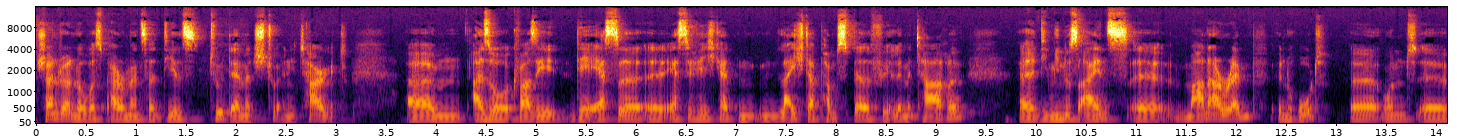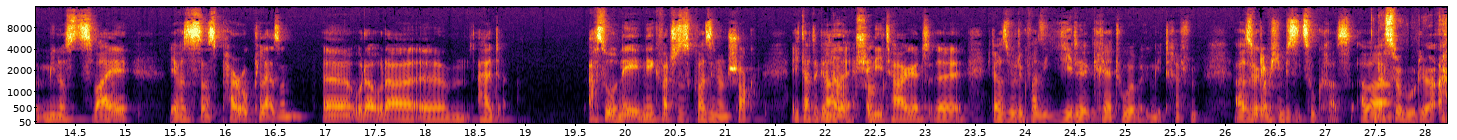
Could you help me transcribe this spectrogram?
Chandra Novus Pyromancer deals 2 damage to any target. Ähm, also quasi der erste, äh, erste Fähigkeit, ein, leichter Pumpspell für Elementare. Äh, die minus eins äh, Mana Ramp in Rot äh, und äh, minus zwei, ja, was ist das? Pyroclasm? Äh, oder oder ähm, halt. Ach so, nee, nee, Quatsch, das ist quasi nur ein Schock. Ich dachte gerade, ja, Any Target, äh, ich dachte, das würde quasi jede Kreatur irgendwie treffen. Aber das wäre, glaube ich, ein bisschen zu krass. Aber das wäre gut, ja.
